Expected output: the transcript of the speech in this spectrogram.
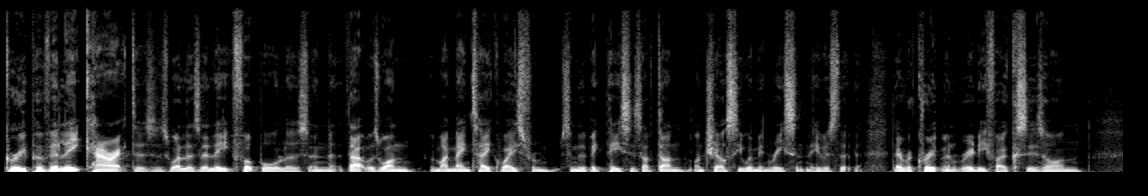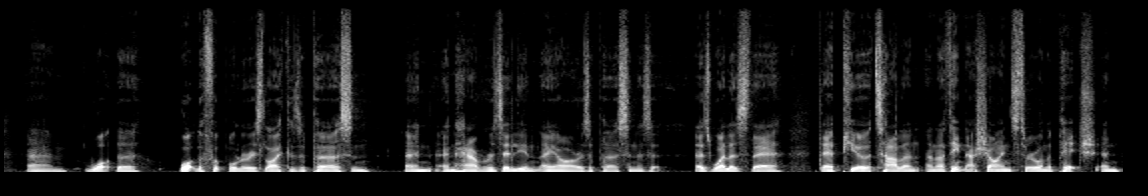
group of elite characters as well as elite footballers, and that was one of my main takeaways from some of the big pieces I've done on Chelsea women recently. Was that their recruitment really focuses on um, what the what the footballer is like as a person and and how resilient they are as a person as a as well as their their pure talent, and I think that shines through on the pitch. And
